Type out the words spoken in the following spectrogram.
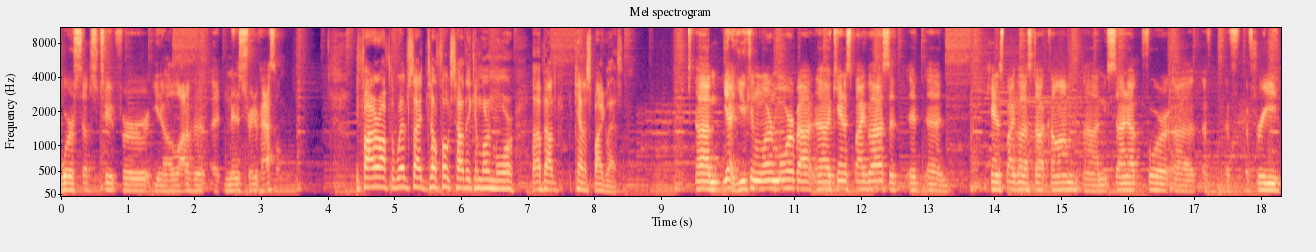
we're a substitute for you know a lot of uh, administrative hassle. You fire off the website and tell folks how they can learn more about Canna Spyglass. Um, yeah, you can learn more about uh, Canna Spyglass at, at uh, cannaspyglass.com. Um, you sign up for uh, a, a, a, free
